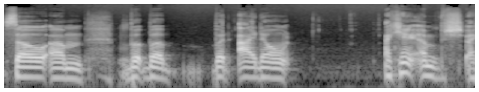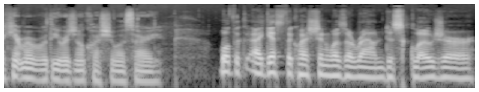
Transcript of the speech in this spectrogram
so um but but but I don't I can't I'm I can't remember what the original question was sorry Well, the, I guess the question was around disclosure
